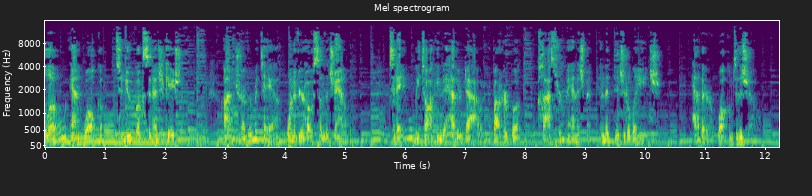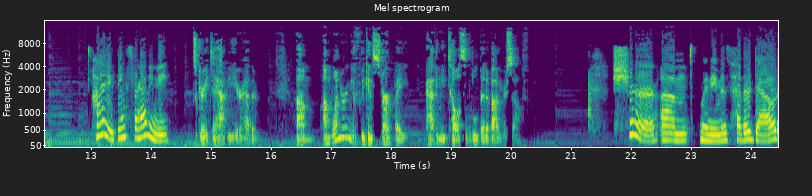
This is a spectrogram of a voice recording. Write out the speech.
Hello and welcome to New Books in Education. I'm Trevor Matea, one of your hosts on the channel. Today we'll be talking to Heather Dowd about her book, Classroom Management in the Digital Age. Heather, welcome to the show. Hi, thanks for having me. It's great to have you here, Heather. Um, I'm wondering if we can start by having you tell us a little bit about yourself. Sure. Um, my name is Heather Dowd.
